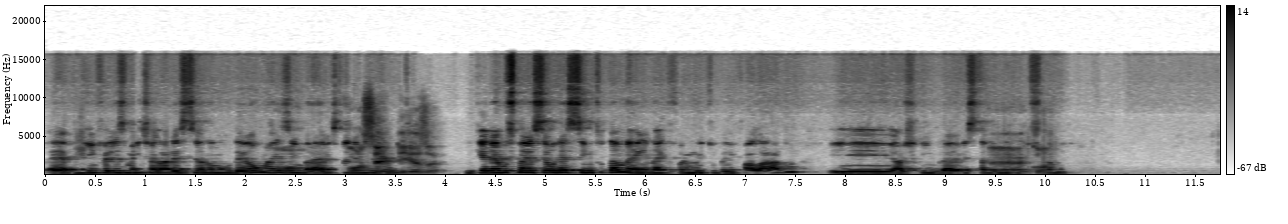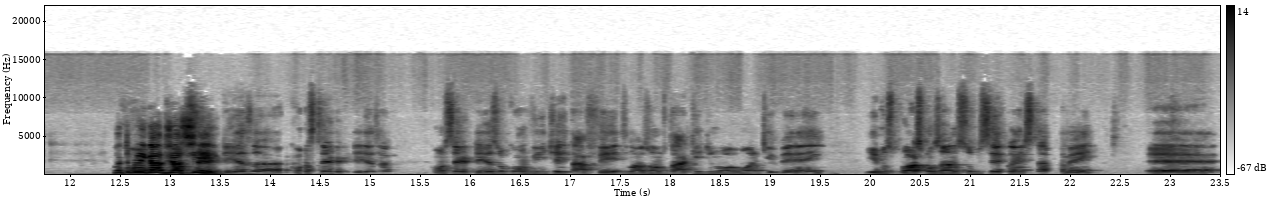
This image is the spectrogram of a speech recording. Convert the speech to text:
É porque infelizmente agora esse ano não deu, mas com, em breve estaremos. Com certeza. Juntos. E queremos conhecer o recinto também, né? Que foi muito bem falado e acho que em breve estaremos é, juntos com... também. Muito com, obrigado, Jaci. Com certeza, com certeza, com certeza o convite aí está feito. Nós vamos estar aqui de novo no ano que vem e nos próximos anos subsequentes também. É,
